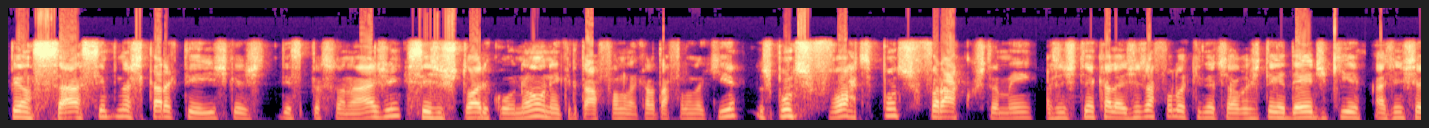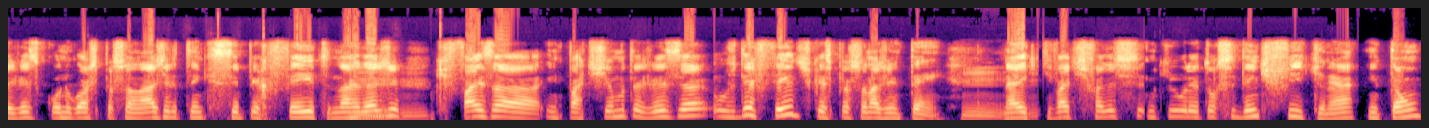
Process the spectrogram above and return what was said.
pensar sempre nas características desse personagem, seja histórico ou não, né? Que ele tá falando, que ela tá falando aqui, os pontos fortes e pontos fracos também. A gente tem aquela. A gente já falou aqui, né, Thiago? A gente tem a ideia de que a gente, às vezes, quando gosta do personagem, ele tem que ser perfeito. Na verdade, uhum. o que faz a empatia muitas vezes é os defeitos que esse personagem tem. Uhum. Né, e que vai te fazer com que o leitor se identifique, né? Então,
